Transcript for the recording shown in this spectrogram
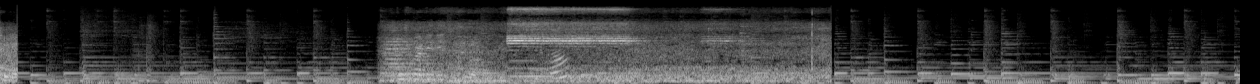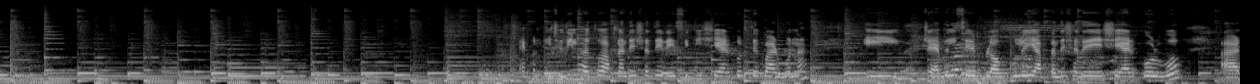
ছিল হয়তো আপনাদের সাথে রেসিপি শেয়ার করতে পারব না। এই ট্র্যাভেলসের ব্লগগুলোই আপনাদের সাথে শেয়ার করব। আর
